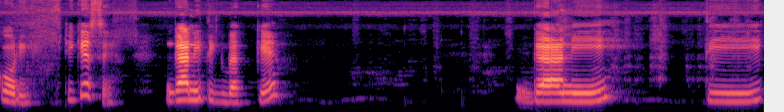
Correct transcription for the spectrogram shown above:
করি, ঠিক আছে? গাণিতিক বাক্যে। গাণিতিক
